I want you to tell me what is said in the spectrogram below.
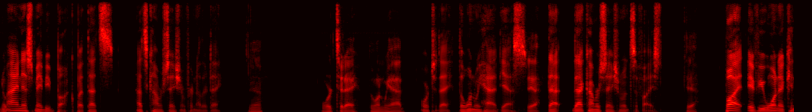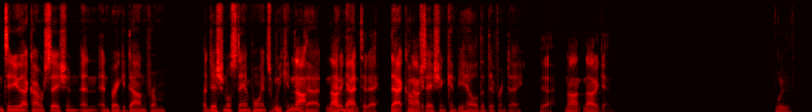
Minus maybe Buck, but that's that's a conversation for another day Yeah. Or today, the one we had. or today. The one we had, yes. Yeah. that that conversation would suffice. But if you want to continue that conversation and and break it down from additional standpoints, we can not, do that. Not again That, today. that conversation can be held a different day. Yeah. Not not again. We've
